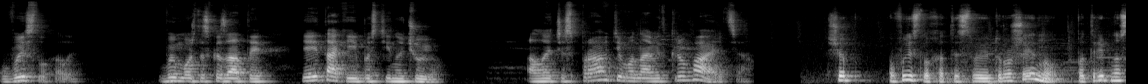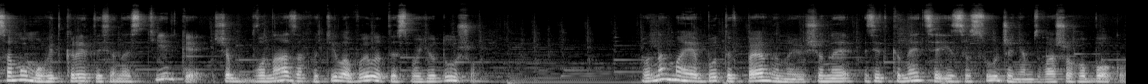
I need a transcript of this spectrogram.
вислухали. Ви можете сказати, я і так її постійно чую. Але чи справді вона відкривається? Щоб вислухати свою дружину, потрібно самому відкритися настільки, щоб вона захотіла вилити свою душу. Вона має бути впевненою, що не зіткнеться із засудженням з вашого боку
